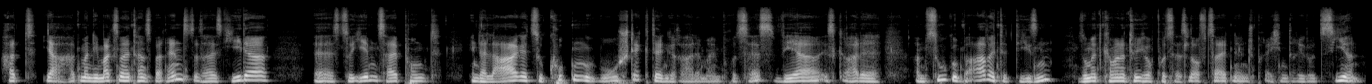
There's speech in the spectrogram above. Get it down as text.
hat, ja, hat man die maximale Transparenz. Das heißt, jeder äh, ist zu jedem Zeitpunkt in der Lage zu gucken, wo steckt denn gerade mein Prozess, wer ist gerade am Zug und bearbeitet diesen. Somit kann man natürlich auch Prozesslaufzeiten entsprechend reduzieren.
